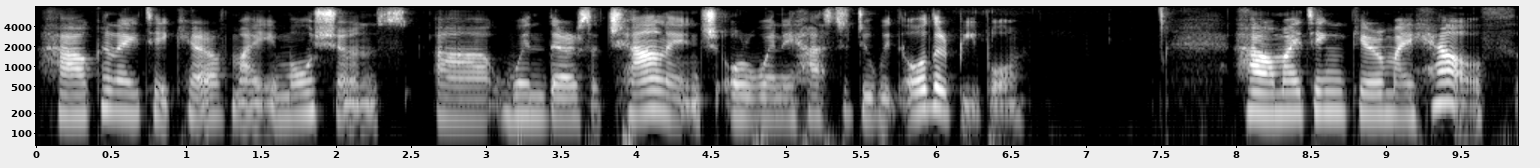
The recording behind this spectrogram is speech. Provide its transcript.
how can i take care of my emotions uh, when there's a challenge or when it has to do with other people how am I taking care of my health,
